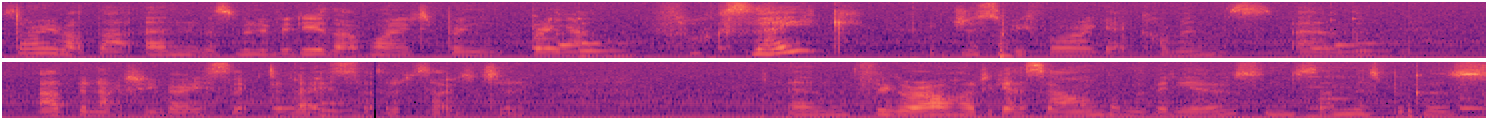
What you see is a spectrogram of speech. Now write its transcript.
Sorry about that. Um, there's been a video that I've wanted to bring bring out. For fuck's sake! Just before I get comments, um, I've been actually very sick today, so I decided to um, figure out how to get sound on the videos and send this because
